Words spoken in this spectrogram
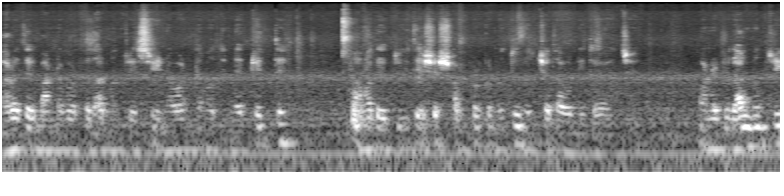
ভারতের মান্যবর প্রধানমন্ত্রী শ্রী নরেন্দ্র মোদীর নেতৃত্বে আমাদের দুই দেশের সম্পর্ক নতুন উচ্চতা উন্নীত হয়েছে। মাননীয় প্রধানমন্ত্রী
